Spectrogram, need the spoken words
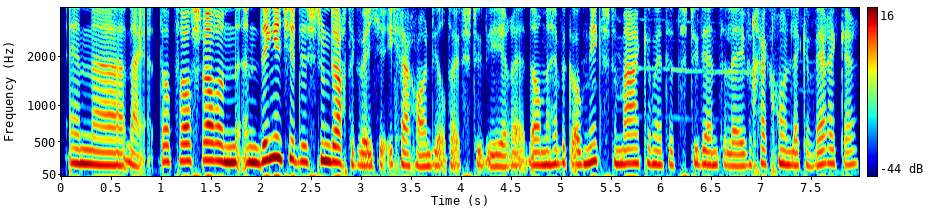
En nou ja, dat was wel een, een dingetje. Dus toen dacht ik, weet je, ik ga gewoon deeltijd studeren. Dan heb ik ook niks te maken met het studentenleven. Ga ik gewoon lekker werken.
